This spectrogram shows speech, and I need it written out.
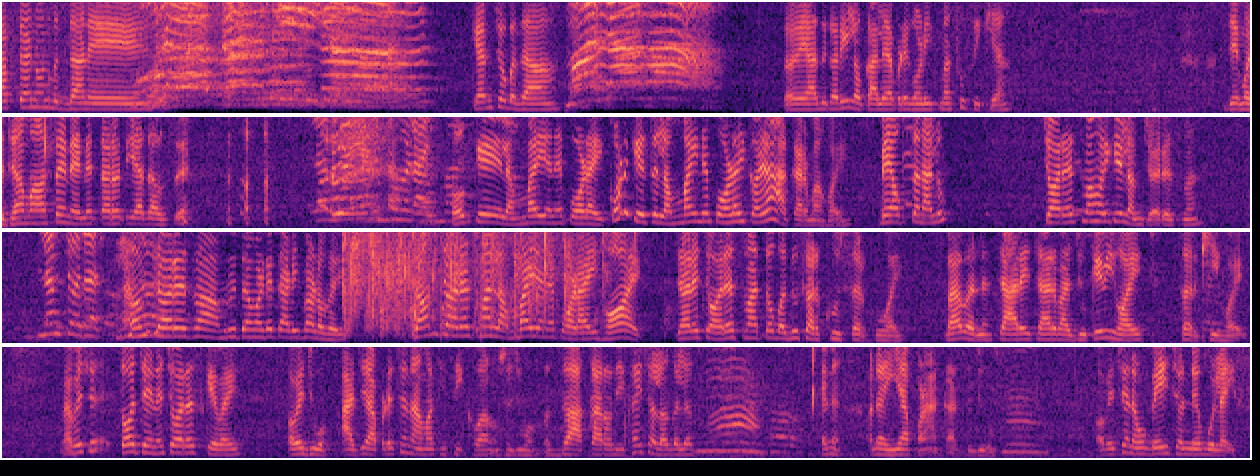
Afternoon બધાને. કેમ છો બધા? તો યાદ કરી લો કાલે આપણે ગણિતમાં શું શીખ્યા? જે મજામાં હશે ને એને તરત યાદ આવશે. ઓકે લંબાઈ અને પહોળાઈ. કોણ કહેશે લંબાઈ ને પહોળાઈ કયા આકારમાં હોય? બે ઓપ્શન આલું. ચોરસમાં હોય કે લંબચોરસમાં? લંબચોરસમાં. અમૃતા માટે તાળી પાડો ભાઈ. લંબચોરસમાં લંબાઈ અને પહોળાઈ હોય જ્યારે ચોરસમાં તો બધું સરખું જ સરખું હોય. બરાબર ને? ચારે ચાર બાજુ કેવી હોય? સરખી હોય. બરાબર છે? તો જ એને ચોરસ કહેવાય. હવે જુઓ આજે આપણે છે ને આમાંથી શીખવાનું છે. જુઓ બધા આકારો દેખાય છે અલગ અલગ? હે. ને? અને અહીંયા પણ આકાર છે જુઓ. હવે છે ને હું બે જણને બોલાવીશ.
